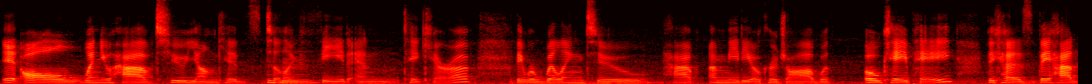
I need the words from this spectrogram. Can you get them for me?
it all when you have two young kids to like mm-hmm. feed and take care of. They were willing to have a mediocre job with okay pay because they had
